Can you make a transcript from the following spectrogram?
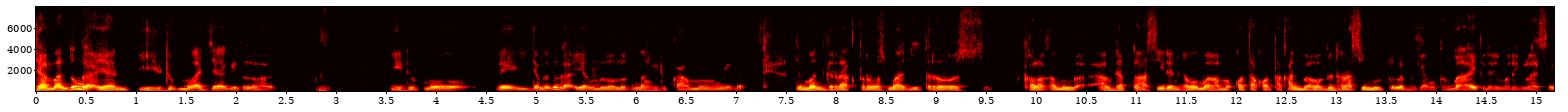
zaman tuh nggak yang di hidupmu aja gitu loh. Hidupmu eh, zaman tuh nggak yang melulu tentang hidup kamu gitu. Cuman gerak terus, maju terus. Kalau kamu nggak adaptasi dan kamu malah mengkotak-kotakan bahwa generasimu itu lebih yang terbaik daripada generasi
